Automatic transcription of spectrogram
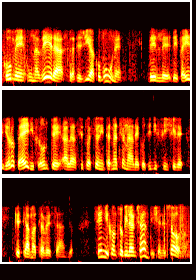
come una vera strategia comune delle, dei paesi europei di fronte alla situazione internazionale così difficile che stiamo attraversando. Segni controbilancianti ce ne sono,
